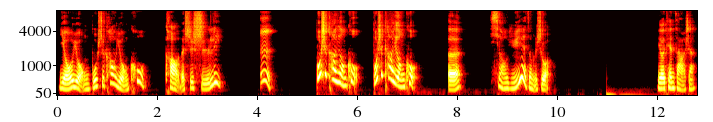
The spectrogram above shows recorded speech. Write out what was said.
游泳不是靠泳裤，靠的是实力。嗯，不是靠泳裤，不是靠泳裤。呃，小鱼也这么说。有天早上，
